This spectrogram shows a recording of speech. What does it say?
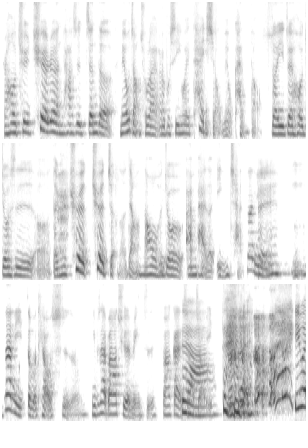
然后去确认它是真的没有长出来，而不是因为太小没有看到，所以最后就是呃等于确确诊了这样，然后我们就安排了引产。那你对嗯，那你怎么调试呢？你不是还帮他取了名字，帮他盖了对啊，对，因为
